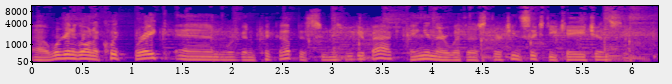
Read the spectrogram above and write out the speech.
Uh, we're going to go on a quick break, and we're going to pick up as soon as we get back. Hang in there with us, 1360 KHNC.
